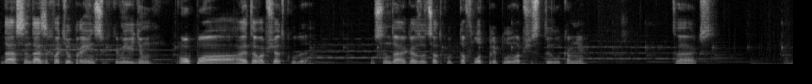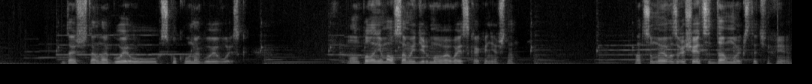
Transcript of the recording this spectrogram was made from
Да, Сендай захватил провинцию, как мы видим. Опа, а это вообще откуда? У Сенда, оказывается, откуда-то флот приплыл вообще с тылу ко мне. Такс. Дальше там Нагоя. Ух, сколько у Нагоя войск. Ну, он понанимал самые дерьмовые войска, конечно. Мацумэ возвращается домой, кстати. Хе,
